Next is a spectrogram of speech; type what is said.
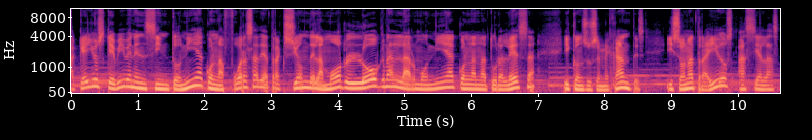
aquellos que viven en sintonía con la fuerza de atracción del amor logran la armonía con la naturaleza y con sus semejantes y son atraídos hacia las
